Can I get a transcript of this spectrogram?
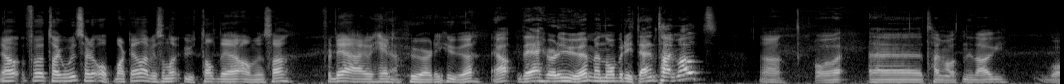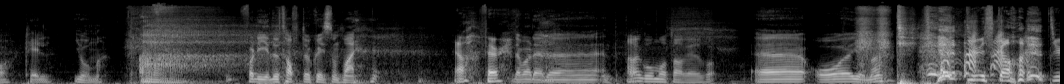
Ja, for Tiger Woods er det åpenbart det, da, hvis han har uttalt det Amund sa. For det er jo helt høl i huet. Ja, det er høl i huet, men nå bryter jeg en timeout. Ja. Og eh, timeouten i dag går til Jone. Fordi du tapte quiz mot meg. Ja, fair. Det var det det endte på. Ja, en god måte å avgjøre det på. Eh, og Jone, Du skal, du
